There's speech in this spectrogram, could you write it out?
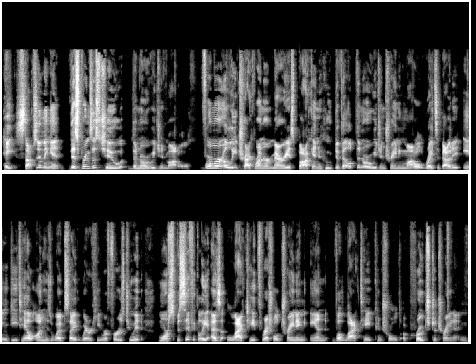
Hey, stop zooming in. This brings us to the Norwegian model. Former elite track runner Marius Bakken, who developed the Norwegian training model, writes about it in detail on his website where he refers to it more specifically as lactate threshold training and the lactate controlled approach to training.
